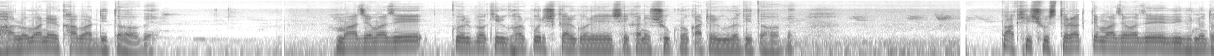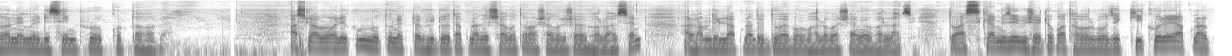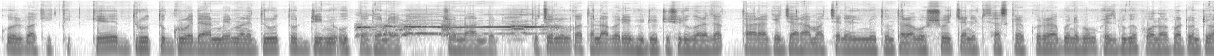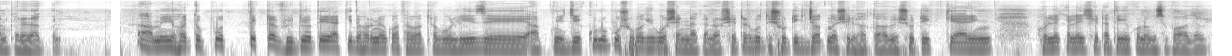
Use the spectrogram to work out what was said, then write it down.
ভালো মানের খাবার দিতে হবে। মাঝে মাঝে কোয়েল পাখির ঘর পরিষ্কার করে সেখানে শুকনো কাঠের গুঁড়ো দিতে হবে। পাখি সুস্থ রাখতে মাঝে মাঝে বিভিন্ন ধরনের মেডিসিন প্রয়োগ করতে হবে। আসসালামু আলাইকুম, নতুন একটা ভিডিওতে আপনাদের স্বাগতম। আশা করি সবাই ভালো আছেন। আলহামদুলিল্লাহ, আপনাদের দোয়া এবং ভালোবাসা আমিও ভালো আছি। তো আজকে আমি যে বিষয়টা কথা বলব যে কি করে আপনার কোয়েল পাখি থেকে দ্রুত গ্রোথে আনবেন মানে দ্রুত ডিম উৎপাদনের জন্য আনবেন। তো চলুন কথা না বাড়িয়ে ভিডিওটি শুরু করা যাক। তার আগে যারা আমার চ্যানেল নতুন, তারা অবশ্যই চ্যানেলটি সাবস্ক্রাইব করে রাখবেন এবং ফেসবুকে ফলোয়ার বাটনটি অন করে রাখবেন। আমি হয়তো প্রত্যেকটা ভিডিওতে একই ধরনের কথাবার্তা বলি যে, আপনি যে কোনো পশু পাখি পোষেন না কেন, সেটার প্রতি সঠিক যত্নশীল হতে হবে, সঠিক কেয়ারিং হলে গেলে সেটা থেকে কোনো কিছু পাওয়া যাবে।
